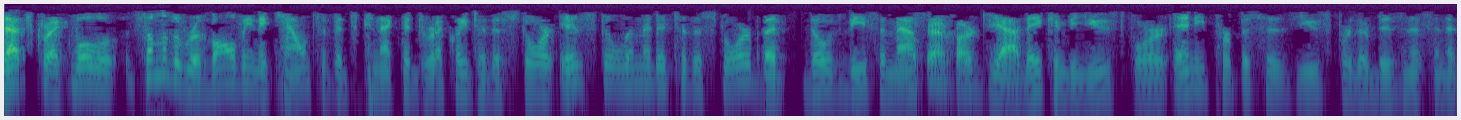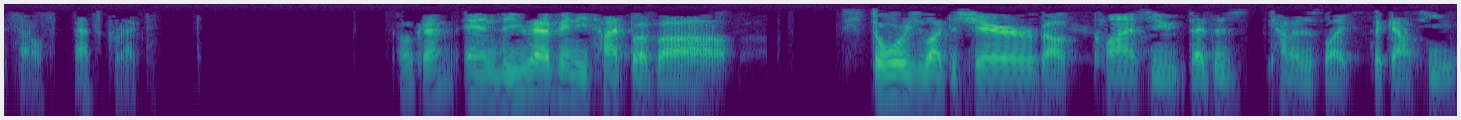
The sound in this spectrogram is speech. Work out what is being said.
That's correct. Well, some of the revolving accounts, if it's connected directly to the store, is still limited to the store, but those Visa MasterCards, okay. yeah, they can be used for any purposes used for their business in itself. That's correct. Okay. And do you have any type of uh stories you'd like to share about clients you that just kind of just like stick out to you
